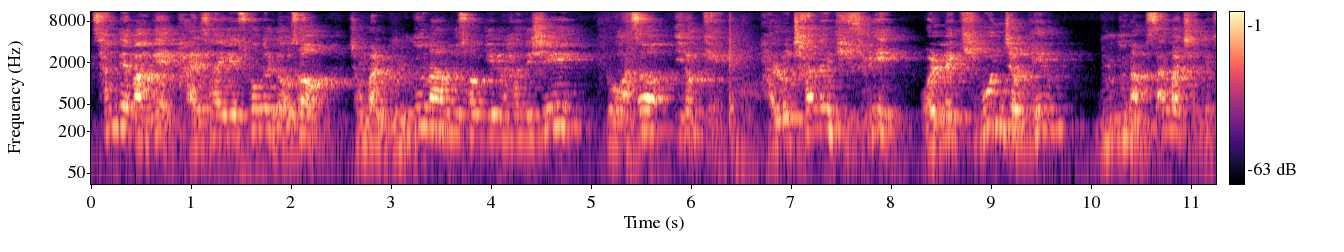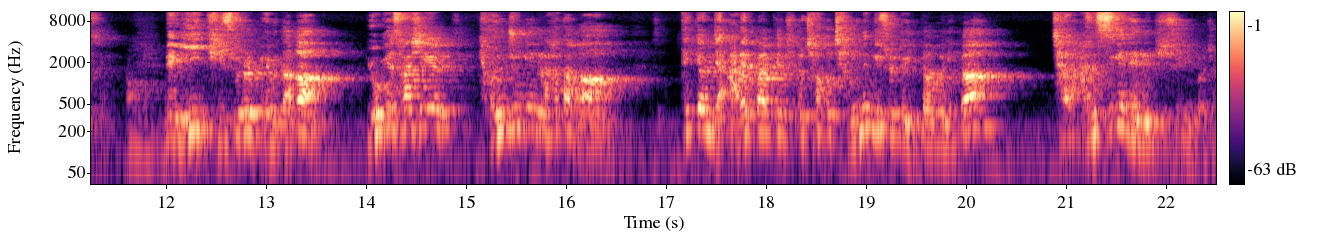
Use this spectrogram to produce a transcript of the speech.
상대방의 발 사이에 손을 넣어서 정말 물구나무 서기를 하듯이 들어와서 이렇게 발로 차는 기술이 원래 기본적인 물구나무 쌍발차기였어요. 어. 근데 이 기술을 배우다가 요게 사실 견주기를 하다가 택견 이제 아랫발 펜치도 차고 잡는 기술도 있다 보니까 잘 안 쓰게 되는 기술인 거죠.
